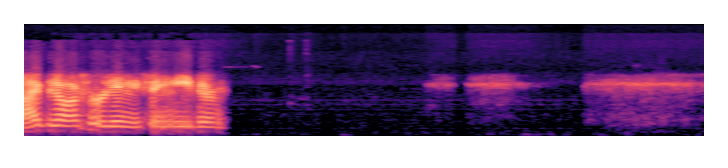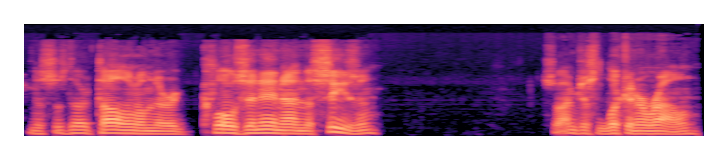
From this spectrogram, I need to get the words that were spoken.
I've not heard anything either. This is they're telling them they're closing in on the season. So I'm just looking around.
